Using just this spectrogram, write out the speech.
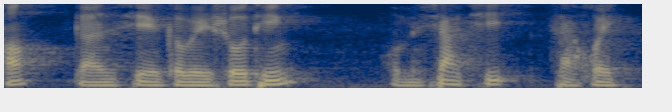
好，感谢各位收听，我们下期再会。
